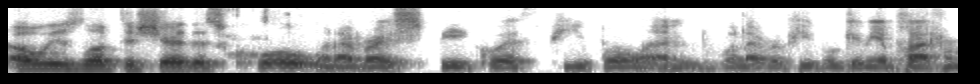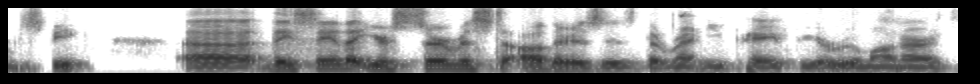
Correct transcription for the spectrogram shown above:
always love to share this quote whenever I speak with people and whenever people give me a platform to speak. Uh, they say that your service to others is the rent you pay for your room on earth.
